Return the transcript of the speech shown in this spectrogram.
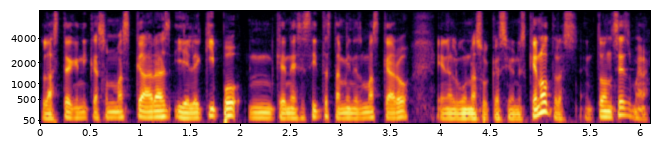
las técnicas son más caras y el equipo mm, que necesitas también es más caro en algunas ocasiones que en otras. Entonces, bueno,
